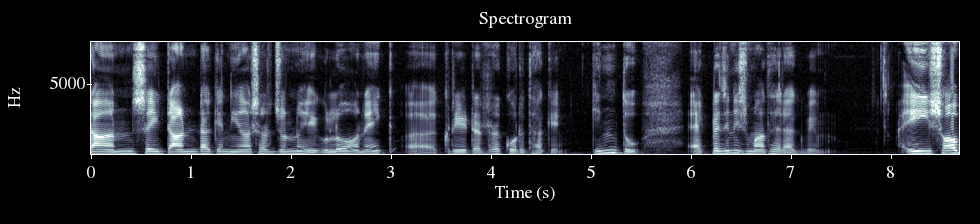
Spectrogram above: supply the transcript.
টান, সেই টানটাকে নিয়ে আসার জন্য এগুলো অনেক ক্রিয়েটাররা করে থাকে। কিন্তু একটা জিনিস মাথায় রাখবে, এই সব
